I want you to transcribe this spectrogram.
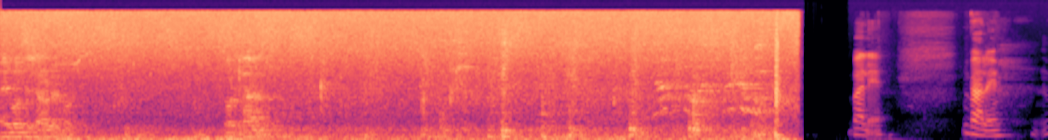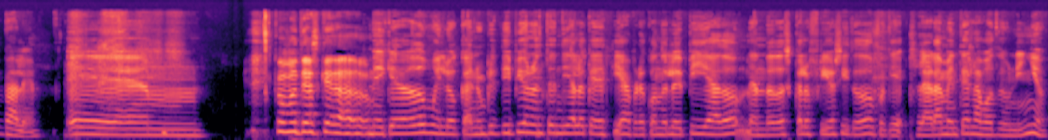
Hay voces a lo lejos. Cortando. Vale. Vale. Vale. Em, ¿Cómo te has quedado? me he quedado muy loca. En un principio no entendía lo que decía, pero cuando lo he pillado me han dado escalofríos y todo, porque claramente es la voz de un niño.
